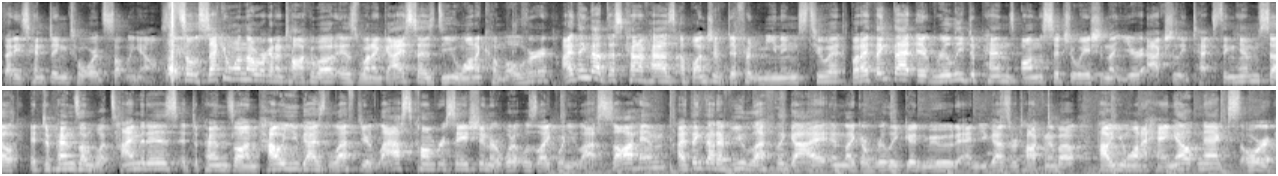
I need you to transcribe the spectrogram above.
that he's hinting towards something else. So the second one that we're gonna talk about is when a guy says, do you wanna come over? I think that this kind of has a bunch of different meanings to it, but I think that it really depends on the situation that you're actually texting him. So it depends on what time it is. It depends on how you guys left your last conversation or what it was like when you last saw him. I think that if you left the guy in like a really good mood and you guys were talking about how you want to hang out next or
